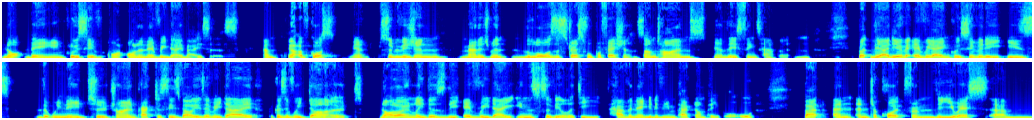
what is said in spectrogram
not being inclusive on, on an everyday basis um, you know, of course, you know, supervision, management, the law is a stressful profession. Sometimes, you know, these things happen. But the idea of everyday inclusivity is that we need to try and practice these values every day because if we don't, not only does the everyday incivility have a negative impact on people, but and and to quote from the US um,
